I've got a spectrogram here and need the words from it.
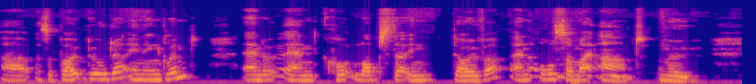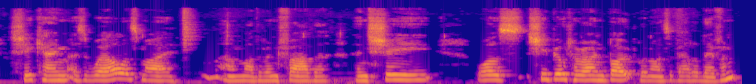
uh, was a boat builder in England and, and caught lobster in Dover, and also my aunt, Moo. She came as well as my uh, mother and father, and she was, she built her own boat when I was about 11.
